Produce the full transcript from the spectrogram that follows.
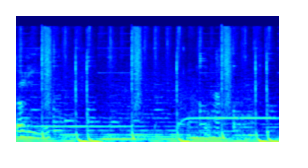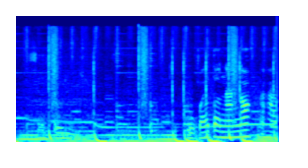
เกาหลีนี่ค่ะไทรเกาหลีปลูกไว้ตอนนั้นเนาะนะคะ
